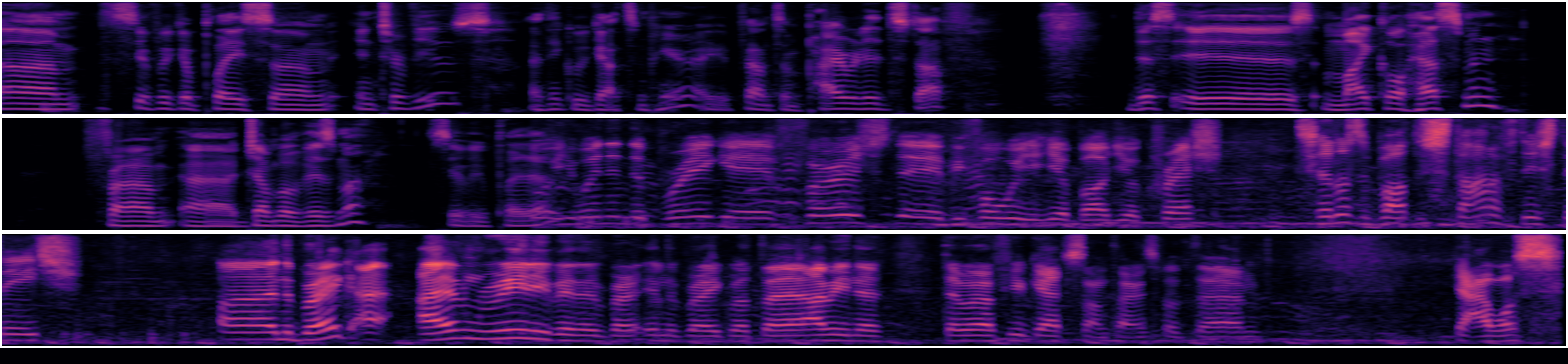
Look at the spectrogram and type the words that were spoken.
um, let's see if we can play some interviews. I think we got some here. I found some pirated stuff. This is Michael Hessmann from uh, Jumbo Visma. See if we play that. you went in the break uh, first uh, before we hear about your crash. Tell us about the start of this stage. Uh, in the break, I, I, haven't really been in the break, but uh, I mean, uh, there were a few gaps sometimes. But um, yeah, it was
